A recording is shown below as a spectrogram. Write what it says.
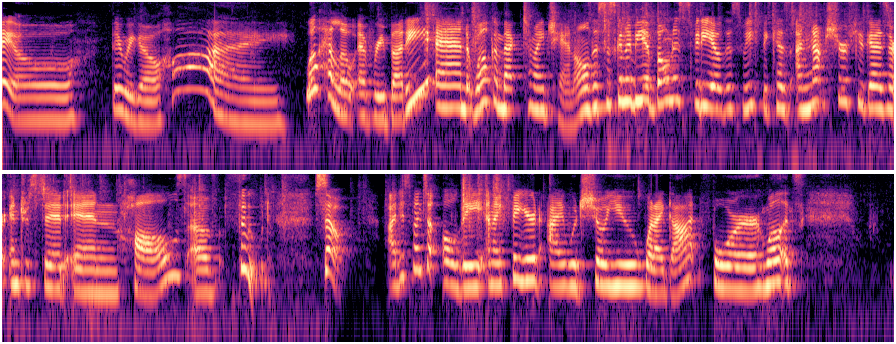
Heyo. There we go. Hi. Well, hello everybody and welcome back to my channel. This is gonna be a bonus video this week because I'm not sure if you guys are interested in hauls of food. So I just went to Aldi and I figured I would show you what I got for, well, it's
